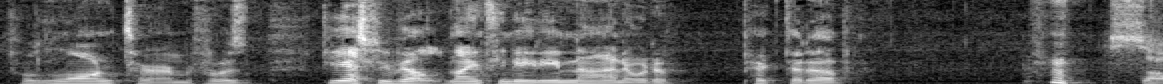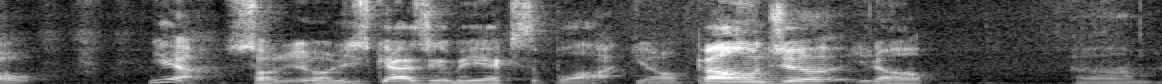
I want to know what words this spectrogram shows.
For long term. If it was if you asked me about 1989, I would have picked it up. so yeah. So you know these guys are gonna be extra block. You know Bellinger. You know, um,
